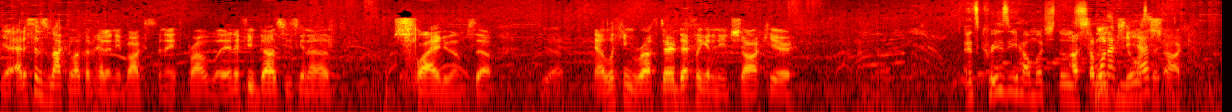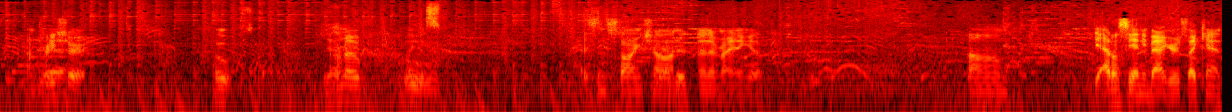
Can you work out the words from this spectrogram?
Yeah, Edison's not gonna let them hit any boxes in eighth probably, and if he does, he's gonna slag them. So Yeah, yeah, looking rough. They're definitely gonna need shock here. it's crazy how much those. Uh, someone those actually has shock. I'm pretty Yeah. sure. Oh, I don't know. Ooh. Edison starring Sean. they're- oh, never mind. I didn't get it. Um. Yeah, I don't see any baggers. I can't.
